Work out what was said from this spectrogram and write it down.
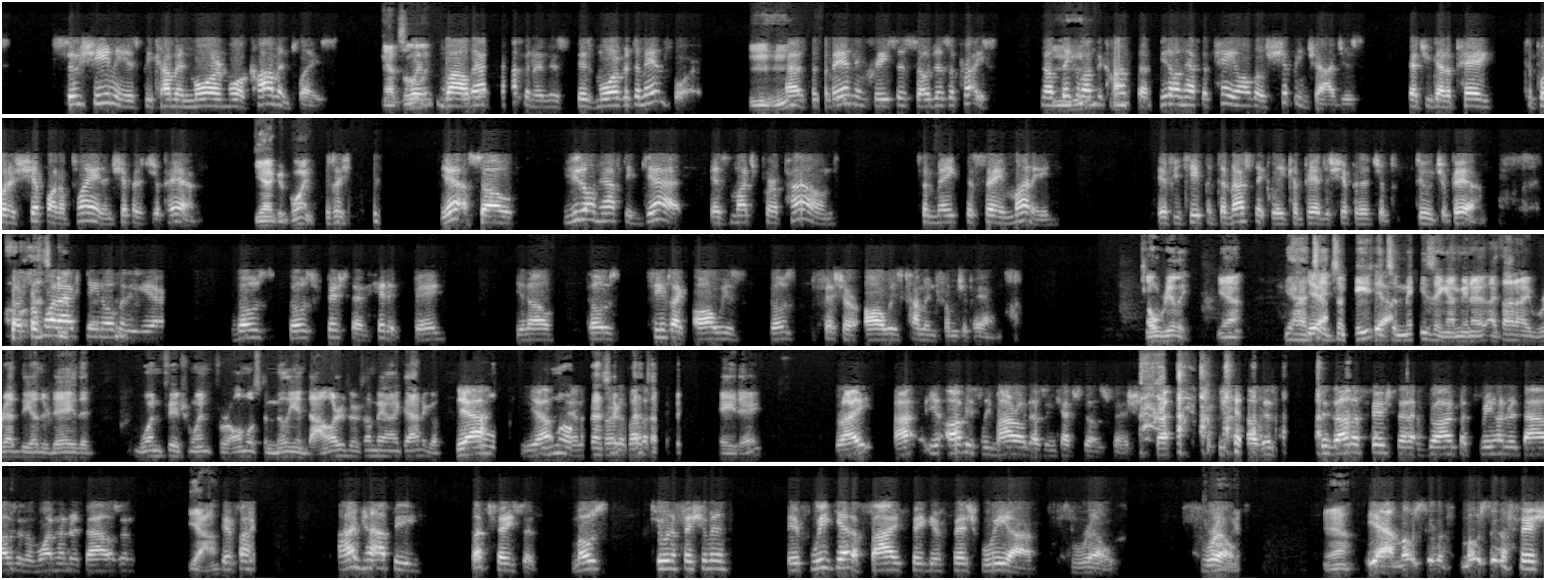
sashimi is becoming more and more commonplace. Absolutely. When, while that's happening, there's, there's more of a demand for it. hmm As the demand increases, so does the price. Now think Mhm. about the concept. You don't have to pay all those shipping charges that you got to pay to put a ship on a plane and ship it to Japan. Yeah, good point. Yeah, so you don't have to get as much per pound to make the same money if you keep it domestically compared to shipping it to, Japan. But Oh, from what. I've seen over the year, those those fish that hit it big, you know, those seems like always those fish are always coming from Japan. Oh, really? Yeah. Yeah. It's, Yeah. it's, it's amazing. I mean, I, I thought I read the other day that one fish went for almost a million dollars or something like that. I go, Yeah, oh, yeah, I've that's, a, of other that's a heyday. right? Uh, you obviously, Morrow doesn't catch those fish. But, you know, there's there's other fish that have gone for three hundred thousand and one hundred thousand. Yeah. If I, I'm happy. Let's face it, most tuna fishermen, if we get a five-figure fish, we are thrilled. Thrilled. Yeah. Yeah, most of the most of the fish.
